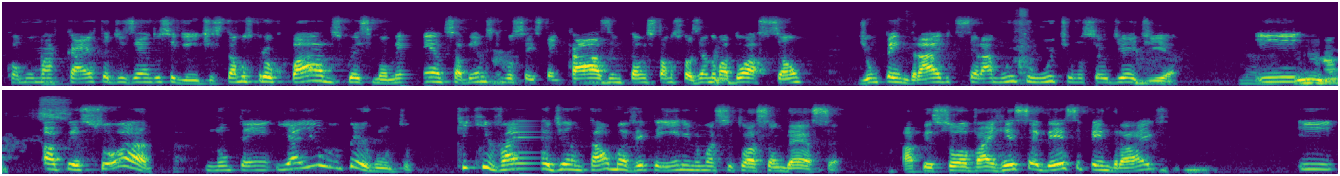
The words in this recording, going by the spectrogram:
como uma carta dizendo o seguinte: estamos preocupados com esse momento, sabemos que você está em casa, então estamos fazendo uma doação de um pendrive que será muito útil no seu dia a dia. E a pessoa não tem. E aí eu pergunto: o que, que vai adiantar uma VPN numa situação dessa? A pessoa vai receber esse pendrive e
